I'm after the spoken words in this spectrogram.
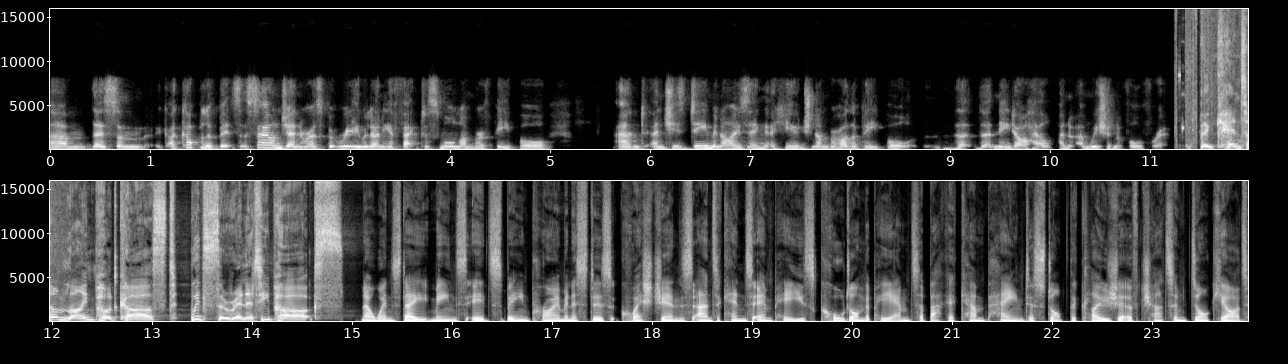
Um, there's some a couple of bits that sound generous, but really will only affect a small number of people and and she's demonizing a huge number of other people that, that need our help and, and we shouldn't fall for it the kent online podcast with serenity parks now, Wednesday means it's been Prime Minister's questions, and Kent MPs called on the PM to back a campaign to stop the closure of Chatham Dockyard.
